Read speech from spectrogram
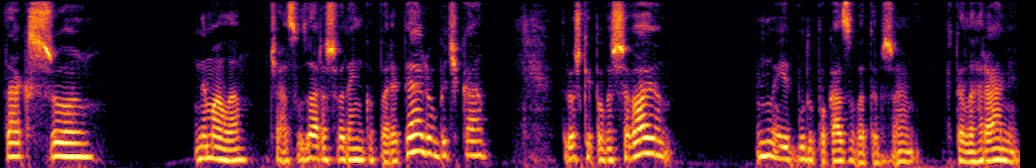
Так що не мала часу. Зараз швиденько перепялю бичка, трошки повишиваю. Ну і буду показувати вже в телеграмі,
